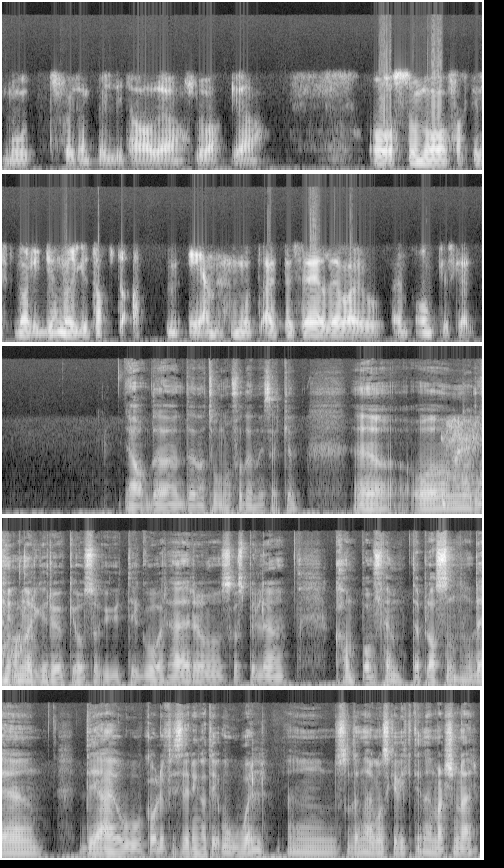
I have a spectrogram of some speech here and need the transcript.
mot f.eks. Italia, Slovakia og også nå faktisk Norge. Norge tapte 18-1 mot RPC, og det var jo en ordentlig skrell. Ja, det, den er tung å få den i sekken. Eh, og Norge, Norge røk jo også ut i går her og skal spille kamp om femteplassen. Og det, det er jo kvalifiseringa til OL, eh, så den er ganske viktig, den matchen der.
